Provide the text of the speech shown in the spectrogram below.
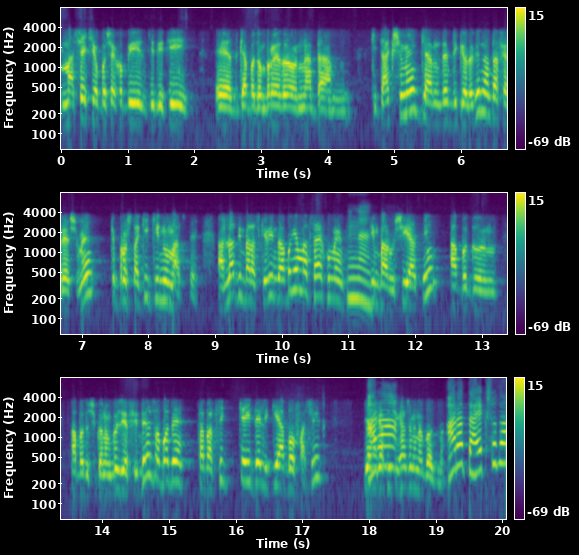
μας έχει, όπως έχω πει, ζητηθεί ε, και από τον Πρόεδρο να τα κοιτάξουμε και αν δεν δικαιολογείται να τα αφαιρέσουμε και προς τα εκεί κινούμαστε. Αλλά την Παρασκευή το απόγευμα θα έχουμε ναι. την παρουσίαση από, τον, από τους οικονομικούς διευθυντές, οπότε θα πάρθει και η τελική απόφαση για άρα, να καθησυχάσουμε τον κόσμο. Άρα τα έξοδα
